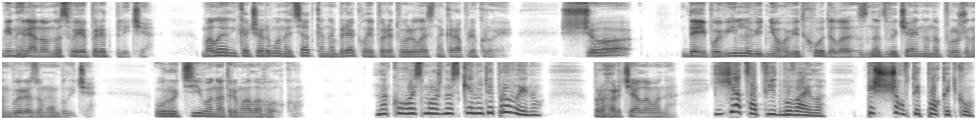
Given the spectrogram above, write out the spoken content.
Він глянув на своє передпліччя. Маленька червона цятка набрякла і перетворилась на краплю крові. Що? Дей повільно від нього відходила з надзвичайно напруженим виразом обличчя. У руці вона тримала голку. На когось можна скинути провину. Прогарчала вона. Я цап відбувайло. Пішов ти покидьку.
